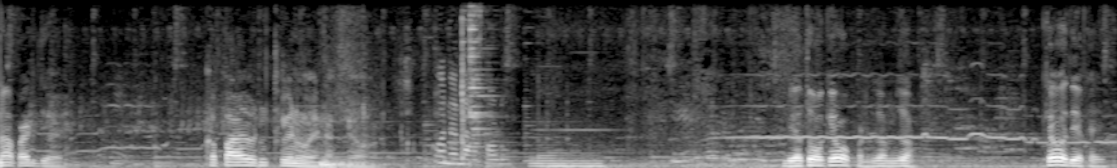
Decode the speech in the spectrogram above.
ના પાડી દેવાય. કપાળ નથી વીણું હોય ના પાડું? બે તો કેવો પણ સમજો. જો કેવો દેખાય?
